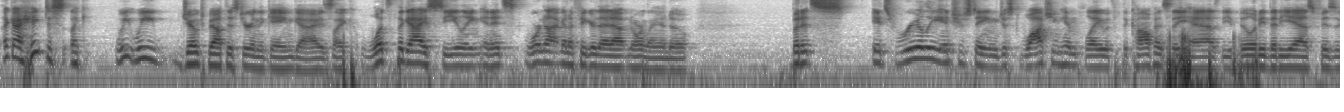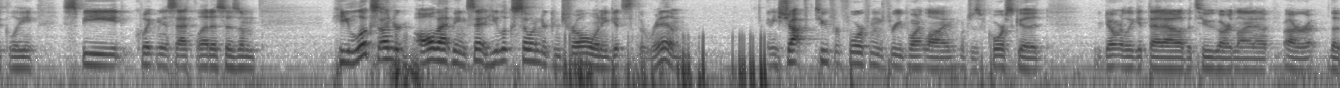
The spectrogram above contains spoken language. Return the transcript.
like I hate to like we we joked about this during the game, guys. Like, what's the guy's ceiling? And it's we're not going to figure that out in Orlando. But it's it's really interesting just watching him play with the confidence that he has, the ability that he has physically, speed, quickness, athleticism. He looks under all that being said, he looks so under control when he gets to the rim. And he shot two for four from the three point line, which is of course good. We don't really get that out of a two guard lineup or the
